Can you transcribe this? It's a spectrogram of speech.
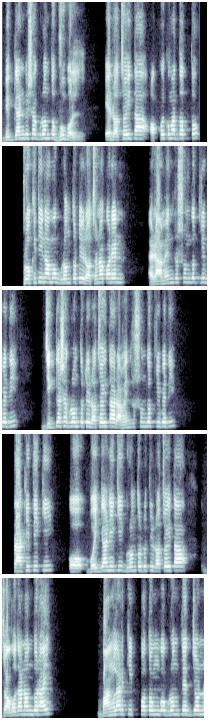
বিজ্ঞান বিষয়ক গ্রন্থ ভূগোল এর রচয়িতা অক্ষয় কুমার দত্ত। প্রকৃতি নামক গ্রন্থটি রচনা করেন রামেন্দ্র সুন্দর ত্রিবেদী। জিজ্ঞাসা গ্রন্থটি রচয়িতা রামেন্দ্র সুন্দর ত্রিবেদী। প্রাকৃতিকী ও বৈজ্ঞানিকী গ্রন্থটি রচয়িতা জগদানন্দ রায়। বাংলার কীটপতঙ্গ গ্রন্থের জন্য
